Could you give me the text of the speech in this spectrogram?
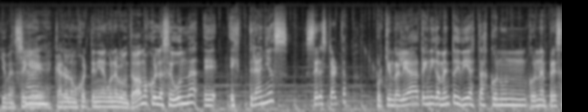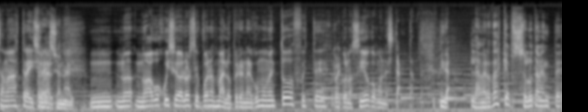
Yo pensé Chan. que Caro a lo mejor tenía alguna pregunta. Vamos con la segunda. Eh, ¿Extrañas ser startup? Porque en realidad técnicamente hoy día estás con, un, con una empresa más tradicional. Tradicional. No, no hago juicio de valor si es bueno o es malo, pero en algún momento fuiste reconocido como una startup. Mira, la verdad es que absolutamente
